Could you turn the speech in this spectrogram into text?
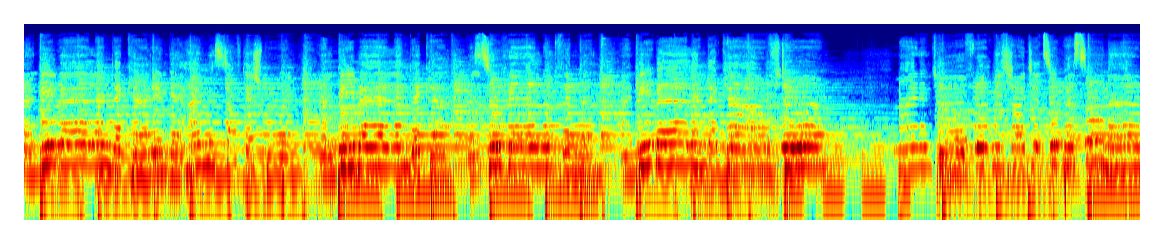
Ein Bibelentdecker, dem Geheimnis auf der Spur. Ein Bibelentdecker, das Suchen heute zu Personen,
